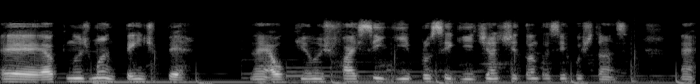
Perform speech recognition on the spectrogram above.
é, é o que nos mantém de pé, né? É o que nos faz seguir, prosseguir diante de tantas circunstâncias, né?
